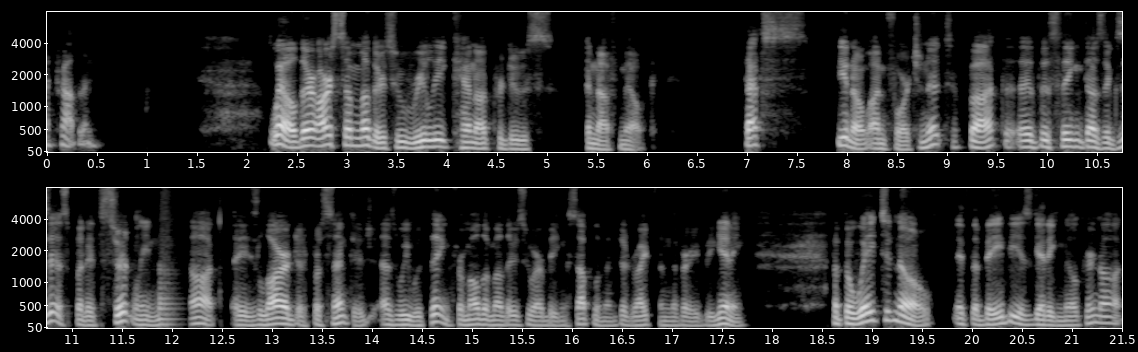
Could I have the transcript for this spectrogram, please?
a problem? Well, there are some mothers who really cannot produce enough milk. That's, you know, unfortunate, but uh, this thing does exist, but it's certainly not as large a percentage as we would think from all the mothers who are being supplemented right from the very beginning. But the way to know if the baby is getting milk or not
